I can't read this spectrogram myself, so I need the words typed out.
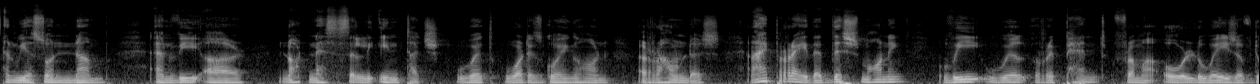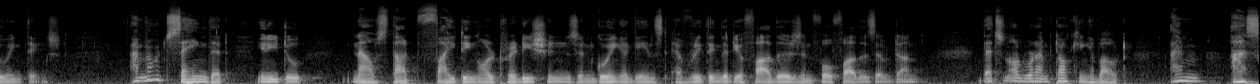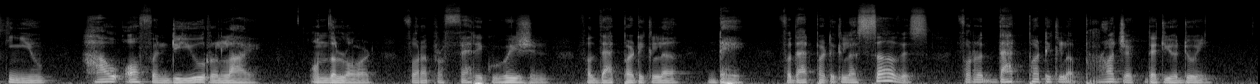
and we are so numb and we are not necessarily in touch with what is going on around us. And I pray that this morning we will repent from our old ways of doing things. I'm not saying that you need to now start fighting all traditions and going against everything that your fathers and forefathers have done. That's not what I'm talking about. I'm asking you, how often do you rely on the Lord for a prophetic vision for that particular day, for that particular service, for that particular project that you're doing.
